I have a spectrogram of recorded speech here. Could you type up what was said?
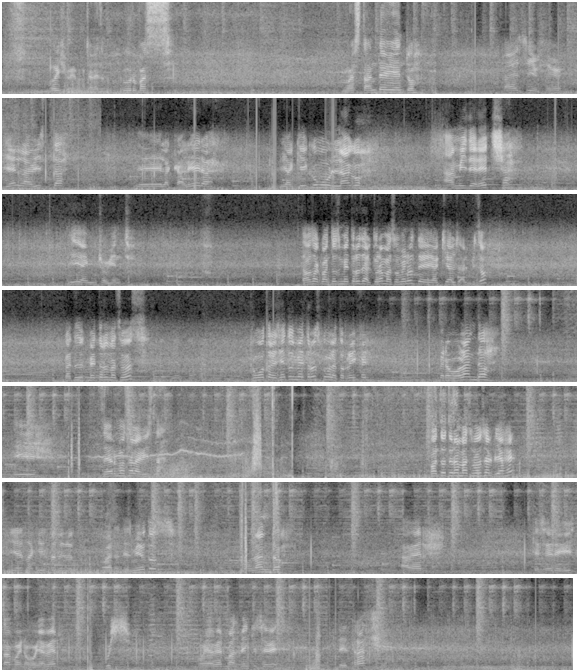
Uy, voy, pucha, las curvas. Bastante viento. A ver si se ve bien la vista de la calera. Y aquí como un lago a mi derecha y hay mucho viento estamos a cuántos metros de altura más o menos de aquí al, piso cuántos metros más o menos como 300 metros como la torre Eiffel pero volando. Y se hermosa la vista. ¿Cuánto dura más o menos el viaje? 10 a 15 minutos. Bueno, 10 minutos volando. A ver qué se ve de vista. Bueno, voy a ver. Uy, voy a ver más bien que se ve detrás.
